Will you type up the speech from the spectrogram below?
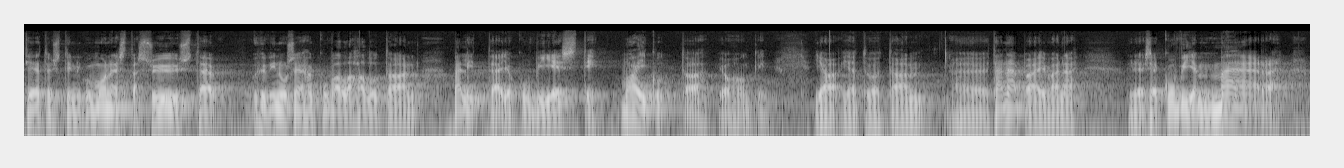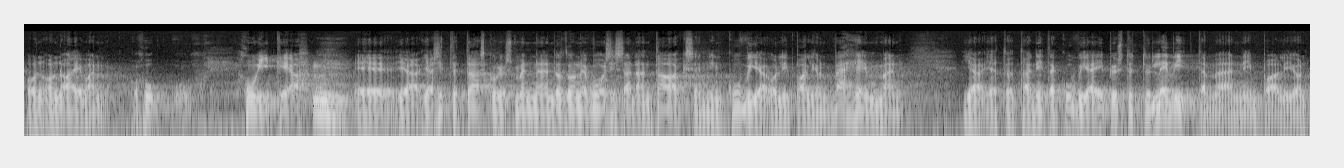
tietysti niin kuin monesta syystä. Hyvin useinhan kuvalla halutaan välittää joku viesti, vaikuttaa johonkin. Ja, ja tuota, tänä päivänä se kuvien määrä on, on aivan hu, huikea. Mm. E, ja, ja sitten taas kun jos mennään tuonne vuosisadan taakse, niin kuvia oli paljon vähemmän ja, ja tota, niitä kuvia ei pystytty levittämään niin paljon.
